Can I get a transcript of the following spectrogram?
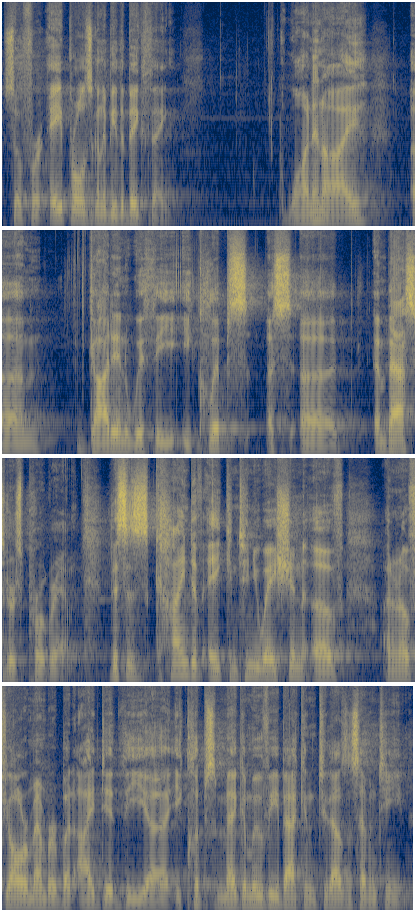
So for April is going to be the big thing. Juan and I um, got in with the Eclipse uh, Ambassadors Program. This is kind of a continuation of, I don't know if y'all remember, but I did the uh, Eclipse mega movie back in 2017.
